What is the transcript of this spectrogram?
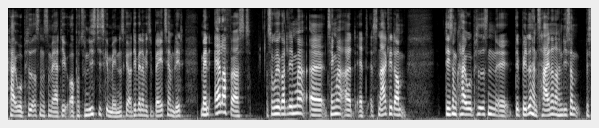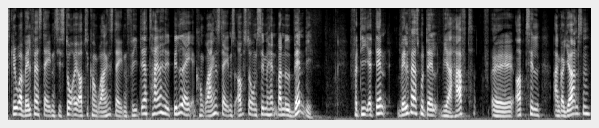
Kai Ure Pedersen, som er det opportunistiske menneske, og det vender vi tilbage til om lidt. Men allerførst, så kunne jeg godt lide mig, uh, tænke mig at, at, at snakke lidt om, det som Kai Uwe Pedersen, øh, det billede han tegner, når han ligesom beskriver velfærdsstatens historie op til konkurrencestaten, fordi der tegner han et billede af, at konkurrencestatens opståen simpelthen var nødvendig. Fordi at den velfærdsmodel, vi har haft øh, op til Anker Jørgensen,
